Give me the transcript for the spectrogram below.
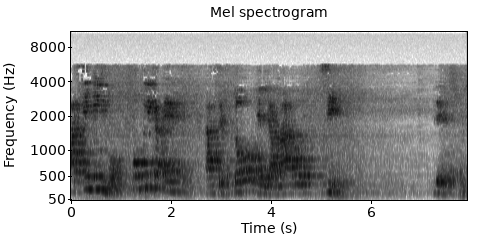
así mismo, públicamente aceptó el llamado sí de Jesús.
